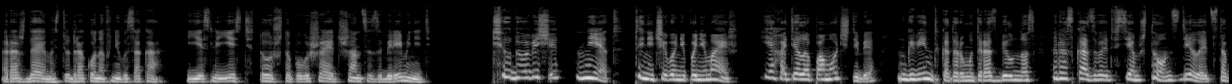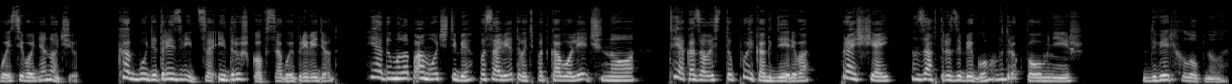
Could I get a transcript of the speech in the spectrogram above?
«Рождаемость у драконов невысока. Если есть то, что повышает шансы забеременеть...» «Чудовище? Нет, ты ничего не понимаешь. Я хотела помочь тебе. Гвинт, которому ты разбил нос, рассказывает всем, что он сделает с тобой сегодня ночью. Как будет резвиться и дружков с собой приведет. Я думала помочь тебе, посоветовать, под кого лечь, но... Ты оказалась тупой, как дерево. Прощай, завтра забегу, вдруг поумнеешь». Дверь хлопнула.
